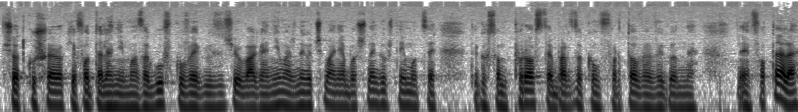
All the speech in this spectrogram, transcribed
W środku szerokie fotele, nie ma zagłówków, jak zwróćcie uwagę, nie ma żadnego trzymania bocznego przy tej mocy, tylko są proste, bardzo komfortowe, wygodne e, fotele.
